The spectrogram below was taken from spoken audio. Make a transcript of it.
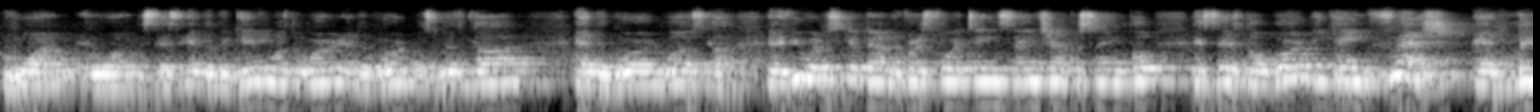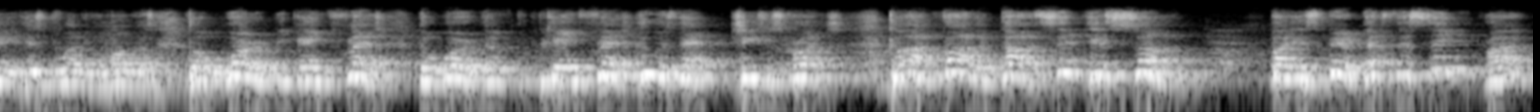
1 and 1, it says, In the beginning was the Word, and the Word was with God, and the Word was God. And if you were to skip down to verse 14, same chapter, same book, it says, The Word became flesh and made his dwelling among us. The Word became flesh. The Word that became flesh. Who is that? Jesus Christ. God, Father God, sent his Son by his Spirit. That's the seed, right?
